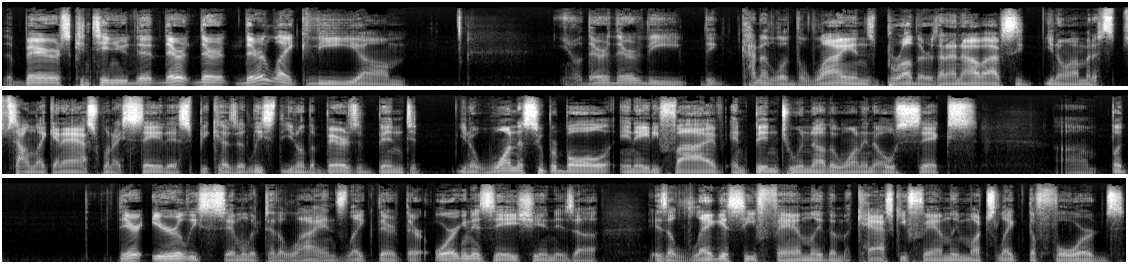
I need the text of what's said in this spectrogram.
The Bears continue. They're they're, they're like the um, you know they're they're the the kind of the Lions brothers, and I know obviously you know I'm going to sound like an ass when I say this because at least you know the Bears have been to you know won a Super Bowl in '85 and been to another one in 06. Um, but they're eerily similar to the Lions. Like their their organization is a is a legacy family, the McCaskey family, much like the Fords.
